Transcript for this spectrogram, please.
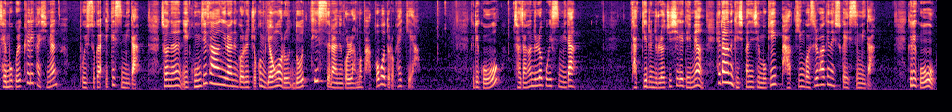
제목을 클릭하시면 볼 수가 있겠습니다. 저는 이 공지사항이라는 것을 조금 영어로 노티스라는 걸로 한번 바꿔보도록 할게요. 그리고 저장을 눌러보겠습니다. 닫기를 눌러주시게 되면 해당하는 게시판의 제목이 바뀐 것을 확인할 수가 있습니다. 그리고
